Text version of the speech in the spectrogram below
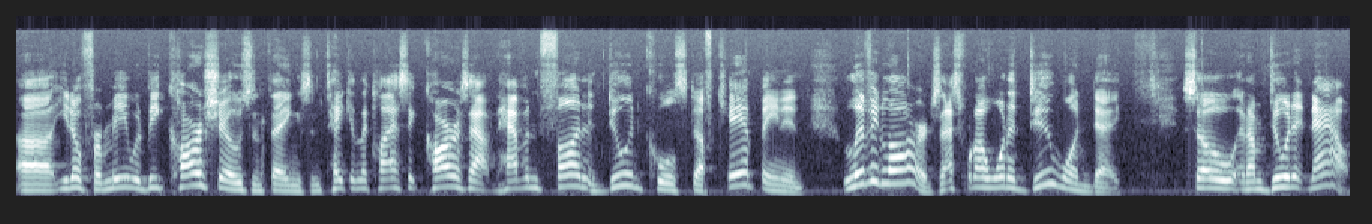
Uh, you know, for me, it would be car shows and things and taking the classic cars out and having fun and doing cool stuff, camping and living large. That's what I want to do one day. So, and I'm doing it now.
